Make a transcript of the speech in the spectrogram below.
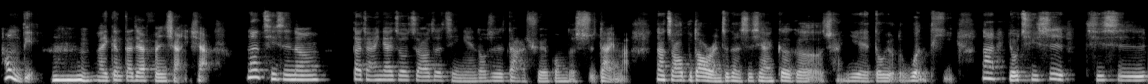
痛点，来跟大家分享一下。那其实呢，大家应该都知道，这几年都是大缺工的时代嘛。那招不到人，真的是现在各个产业都有的问题。那尤其是，其实，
